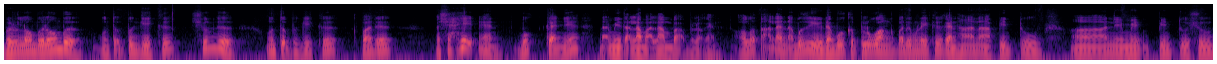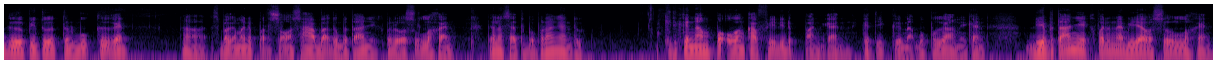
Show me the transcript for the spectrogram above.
berlomba-lomba untuk pergi ke syurga untuk pergi ke kepada syahid kan. Bukannya nak minta lambat-lambat pula kan. Allah Ta'ala nak beri dah buka peluang kepada mereka kan. Ha nah pintu ha, ni pintu syurga pintu terbuka kan Ha, sebagaimana seorang sahabat tu bertanya kepada Rasulullah kan dalam satu peperangan tu. Ketika nampak orang kafir di depan kan, ketika nak berperang ni kan, dia bertanya kepada Nabi ya Rasulullah kan,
